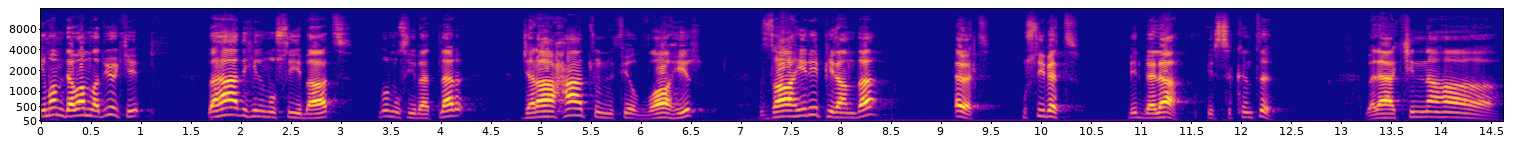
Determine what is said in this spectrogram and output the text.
İmam devamla diyor ki ve hadihil musibat bu musibetler cerahatun fi zahir zahiri planda evet musibet bir bela bir sıkıntı. Velakinnaha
